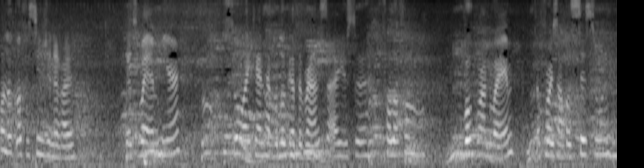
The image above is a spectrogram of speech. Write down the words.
oh look, Officine Generale. That's why I'm here, so I can have a look at the brands I used to follow from Vogue Runway. For example, Sessùn.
